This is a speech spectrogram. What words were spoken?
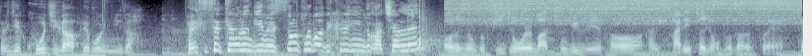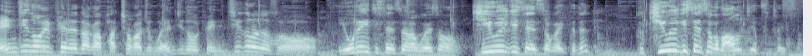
저 이제 고지가 앞에 보입니다. 벨트 세팅 하는 김에 스로틀 바디 클리닝도 같이 할래? 어느 정도 비중을 맞추기 위해서 한 4리터 정도 넣을 거예요. 엔진 오일 팬에다가 받쳐가지고 엔진 오일 팬이 찌그러져서 요레이트 센서라고 해서 기울기 센서가 있거든? 그 기울기 센서가 마운트에 붙어 있어.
